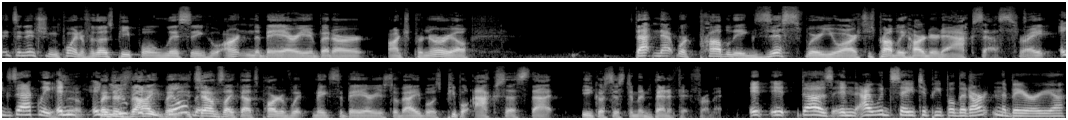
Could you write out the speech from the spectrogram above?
it's an interesting point. and for those people listening who aren't in the Bay Area but are entrepreneurial, that network probably exists where you are. It's just probably harder to access, right? Exactly. And, So- and but there's value. But build it sounds like that's part of what makes the Bay Area so valuable is people access that ecosystem and benefit from it. It it does, and I would say to people that aren't in the Bay Area,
